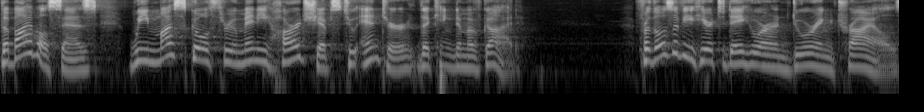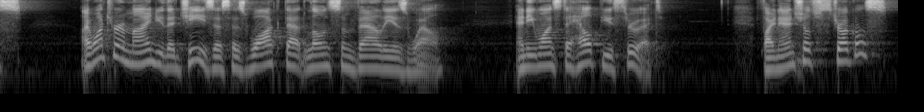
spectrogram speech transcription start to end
The Bible says we must go through many hardships to enter the kingdom of God. For those of you here today who are enduring trials, I want to remind you that Jesus has walked that lonesome valley as well, and he wants to help you through it. Financial struggles?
